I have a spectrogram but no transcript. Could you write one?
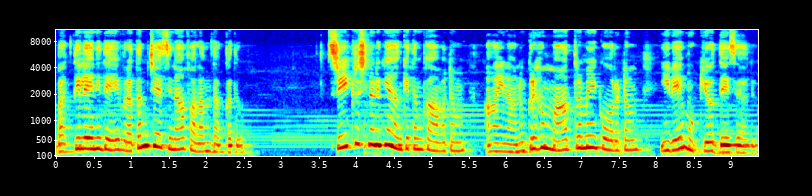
భక్తి లేనిదే వ్రతం చేసినా ఫలం దక్కదు. శ్రీకృష్ణుడికి అంకితం కావటం ఆయన అనుగ్రహం మాత్రమే కోరటం ఇవే ముఖ్యోద్దేశాలు.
